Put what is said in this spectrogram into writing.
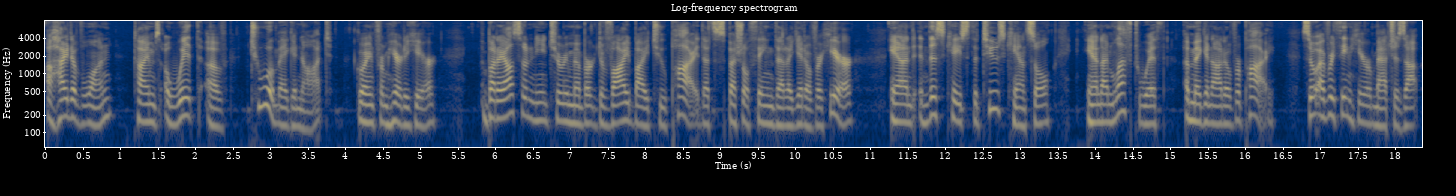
a height of 1 times a width of 2 omega naught going from here to here. But I also need to remember divide by 2 pi. That's a special thing that I get over here. And in this case, the 2's cancel, and I'm left with omega naught over pi. So everything here matches up.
